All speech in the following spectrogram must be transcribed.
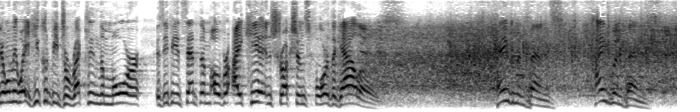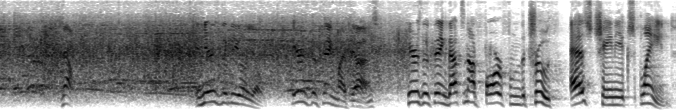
The only way he could be directing them more is if he had sent them over IKEA instructions for the gallows. Hangman Pence. Hangman Pence. Now, and here's the dealio. Here's the thing, my friends. Here's the thing. That's not far from the truth, as Cheney explained.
